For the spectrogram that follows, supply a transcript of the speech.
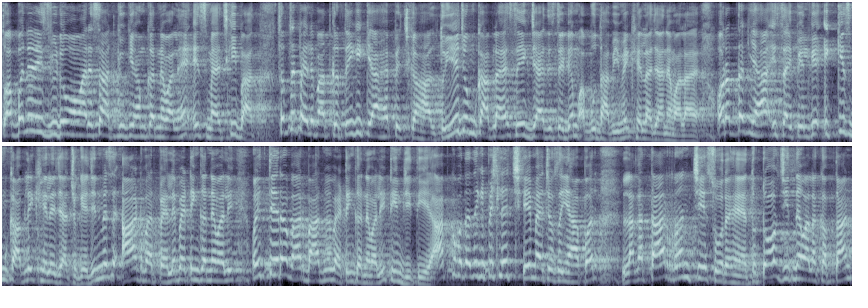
तो अब बने इस वीडियो में हमारे साथ, क्योंकि हम करने वाले हैं इस मैच की बात। सबसे पहले बात करते हैं कि क्या है पिच का हाल। तो ये जो मुकाबला है Sheikh Zayed Stadium Abu Dhabi में खेला जाने वाला है। और अब तक यहाँ इस आईपीएल के 21 मुकाबले खेले जा चुके हैं, जिनमें से 8 बार पहले बैटिंग करने वाली वहीं 13 बार बाद में बैटिंग करने वाली टीम जीती है। आपको बता दें कि पिछले 6 मैचों से यहाँ पर लगातार रन चेस हो रहे हैं। तो टॉस जीतने वाला कप्तान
